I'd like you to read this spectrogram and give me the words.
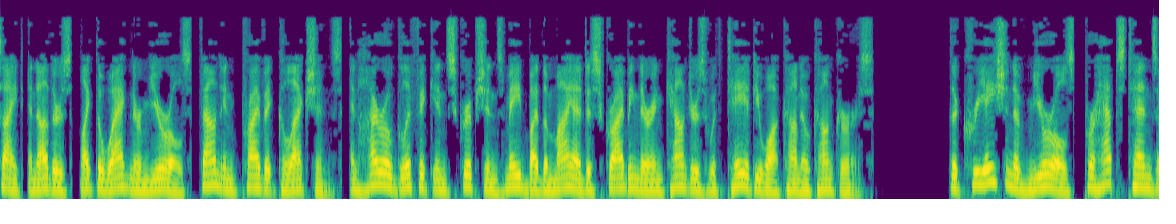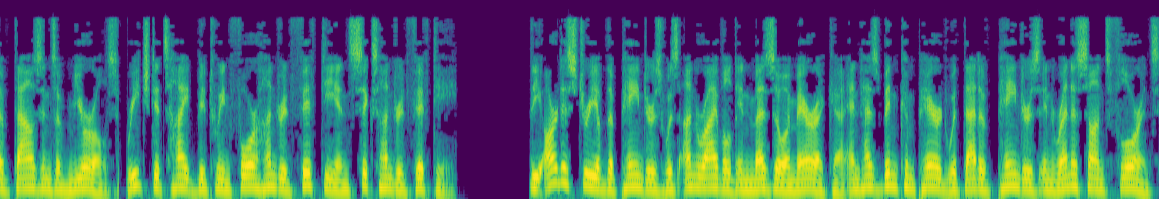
site and others, like the Wagner murals, found in private collections, and hieroglyphic inscriptions made by the Maya describing their encounters with Teotihuacano conquerors. The creation of murals, perhaps tens of thousands of murals, reached its height between 450 and 650. The artistry of the painters was unrivaled in Mesoamerica and has been compared with that of painters in Renaissance Florence,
